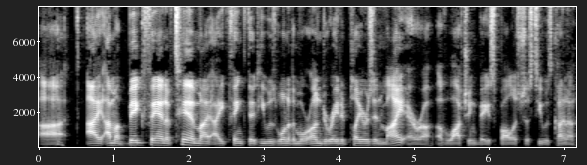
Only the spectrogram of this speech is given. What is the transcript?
Uh, I, I'm a big fan of Tim. I, I think that he was one of the more underrated players in my era of watching baseball. It's just he was kind of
